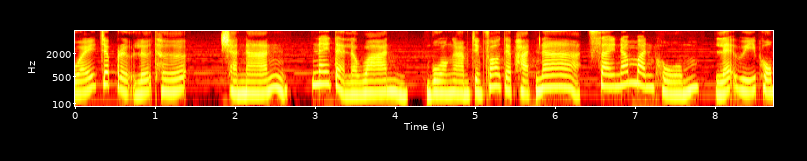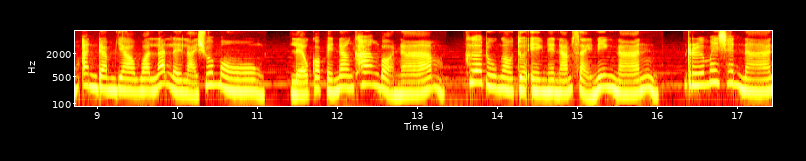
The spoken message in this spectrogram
วยๆจะเปรอะเลอะเทอะ ฉะนั้นในแต่ละวัน บัวงามจึงเฝ้าแต่ผัดหน้า ใส่น้ำมันผม และหวีผมอันดำยาววันละหลาย ๆ ชั่วโมง แล้วก็ไปนั่งข้างบ่อน้ำเพื่อดูเงาตัวเองในน้ำใสนิ่งนั้น หรือไม่เช่นนั้น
